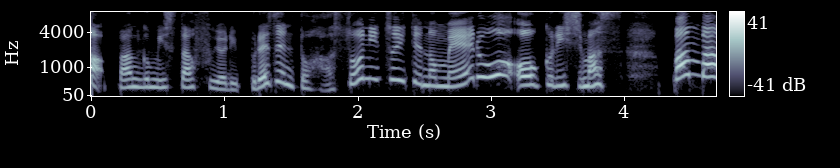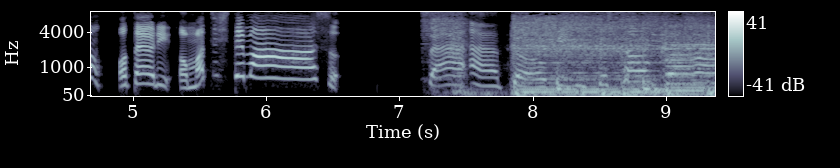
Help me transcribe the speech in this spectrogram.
は番組スタッフよりプレゼント発送についてのメールをお送りします。バンバンお便りお待ちしてます。さあ飛び出そう。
